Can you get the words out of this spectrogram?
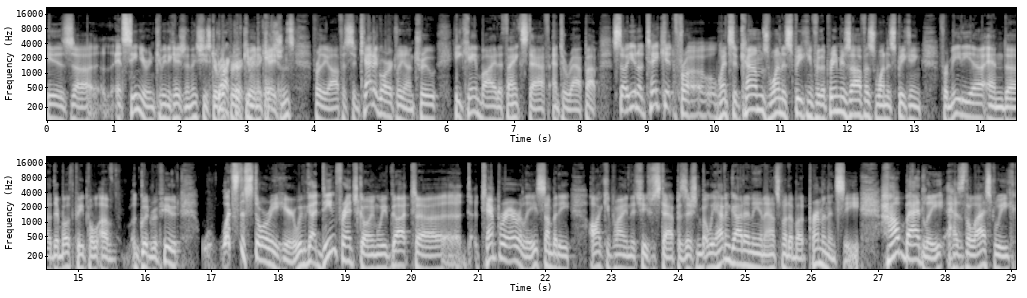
is uh, a senior in communication, I think she's director, Director of of communications. communications for the office, said categorically untrue. He came by to thank staff and to wrap up. So, you know, take it from whence it comes. One is speaking for the Premier's office, one is speaking for media, and uh, they're both people of good repute. What's the story here? We've got Dean French going, we've got uh, temporarily somebody occupying the chief of staff position, but we haven't got any announcement about permanency. How badly has the last week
